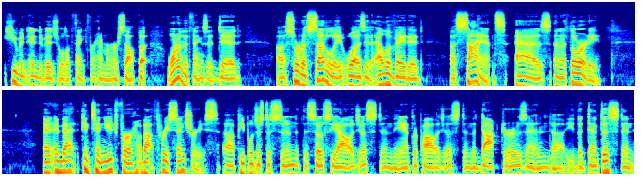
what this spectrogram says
human individual to think for him or herself. But one of the things it did uh, sort of subtly was it elevated uh, science as an authority. And, and that continued for about three centuries. Uh, people just assumed that the sociologist and the anthropologist and the doctors and uh, the dentist and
